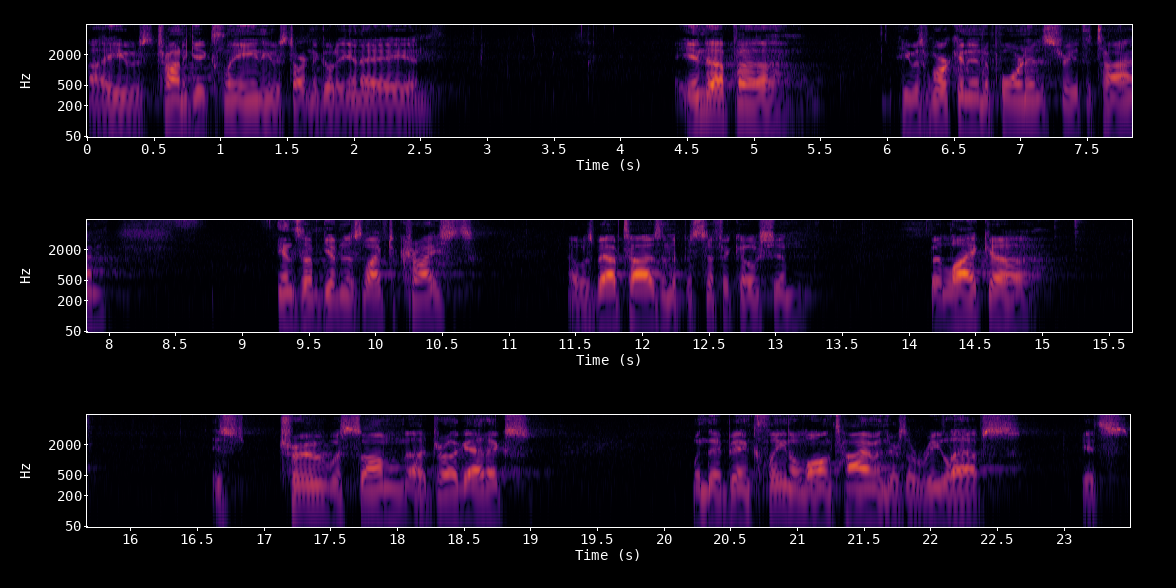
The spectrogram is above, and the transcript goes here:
uh, he was trying to get clean. He was starting to go to NA. And end up, uh, he was working in the porn industry at the time ends up giving his life to Christ. I was baptized in the Pacific Ocean. But like uh, is true with some uh, drug addicts, when they've been clean a long time and there's a relapse, it's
